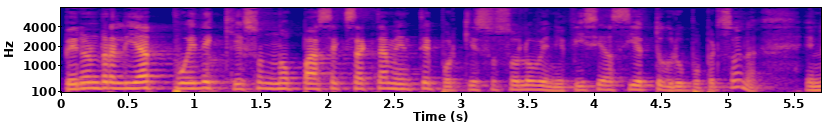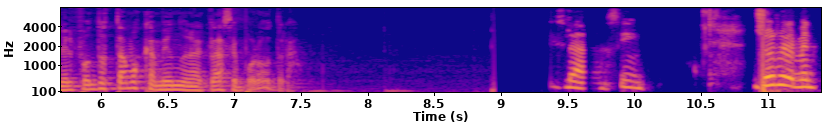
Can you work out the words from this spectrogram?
pero en realidad puede que eso no pase exactamente porque eso solo beneficia a cierto grupo de personas. En el fondo estamos cambiando una clase por otra. Claro, sí. Yo realmente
